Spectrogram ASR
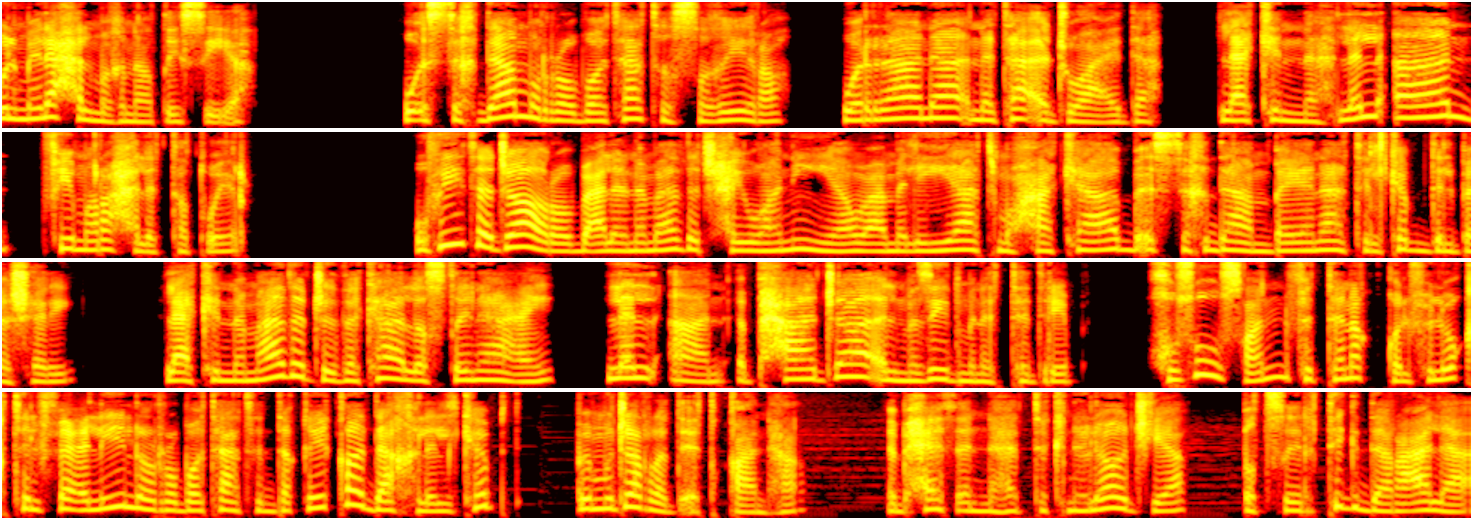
والملاحة المغناطيسية. واستخدام الروبوتات الصغيرة ورانا نتائج واعدة لكنه للآن في مراحل التطوير. وفي تجارب على نماذج حيوانية وعمليات محاكاة باستخدام بيانات الكبد البشري لكن نماذج الذكاء الاصطناعي للآن بحاجة المزيد من التدريب خصوصا في التنقل في الوقت الفعلي للروبوتات الدقيقة داخل الكبد بمجرد إتقانها بحيث أنها التكنولوجيا بتصير تقدر على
